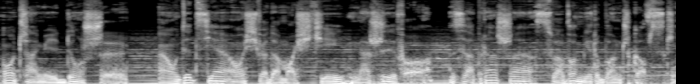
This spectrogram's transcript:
oczami duszy. Audycja o świadomości na żywo. Zaprasza Sławomir Bączkowski.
